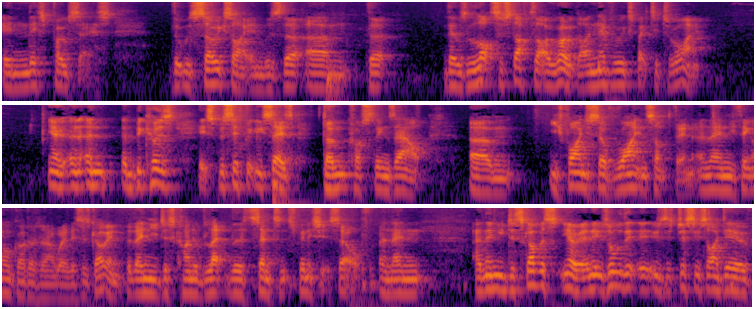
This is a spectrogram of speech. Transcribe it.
in this process that was so exciting was that um, that there was lots of stuff that i wrote that i never expected to write you know and, and, and because it specifically says don't cross things out um, you find yourself writing something and then you think oh god i don't know where this is going but then you just kind of let the sentence finish itself and then and then you discover you know and it was all the, it was just this idea of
